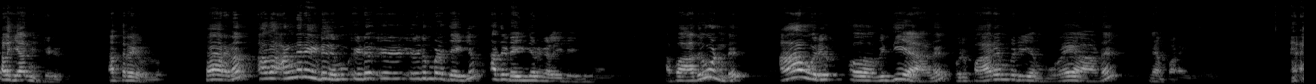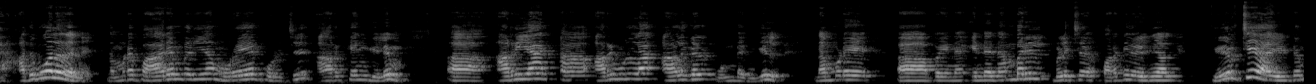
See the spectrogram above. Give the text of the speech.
കളിക്കാൻ നിൽക്കരുത് അത്രയേ ഉള്ളൂ. കാരണം അത് അങ്ങനെ ഇടും ഇടുമ്പോഴത്തേക്കും അത് ഡേഞ്ചർ കളിയിലേക്ക് പോകും. അപ്പോൾ അതുകൊണ്ട് ആ ഒരു വിദ്യയാണ് ഒരു പാരമ്പര്യ മുറയാണ് ഞാൻ പറയുന്നത്. അതുപോലെ തന്നെ നമ്മുടെ പാരമ്പര്യ മുറയെക്കുറിച്ച് ആർക്കെങ്കിലും അറിയാൻ അറിവുള്ള ആളുകൾ ഉണ്ടെങ്കിൽ നമ്മുടെ പിന്നെ എന്റെ നമ്പറിൽ വിളിച്ച് പറഞ്ഞു കഴിഞ്ഞാൽ തീർച്ചയായിട്ടും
